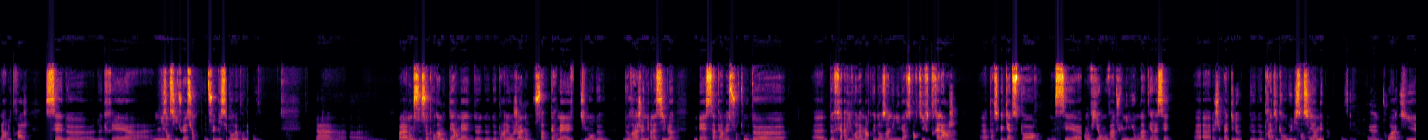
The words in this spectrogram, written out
l'arbitrage, c'est de, créer euh, une mise en situation et de se glisser dans la peau de l'arbitre. Euh, voilà, donc ce, programme permet de, parler aux jeunes, ça permet effectivement de, rajeunir la cible, mais ça permet surtout de, euh, faire vivre la marque dans un univers sportif très large, euh, parce que 4 Sport, c'est environ 28 millions d'intéressés. Euh, J'ai pas dit de, de, de, pratiquants ou de licenciés, hein, mais toi qui,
